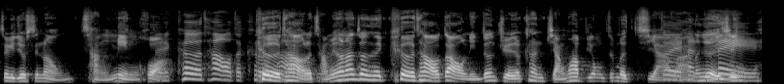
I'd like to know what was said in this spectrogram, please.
这个就是那种场面话，客套的客套的场面话，那真的是客套到你都觉得看讲话不用这么假嘛，那个已经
